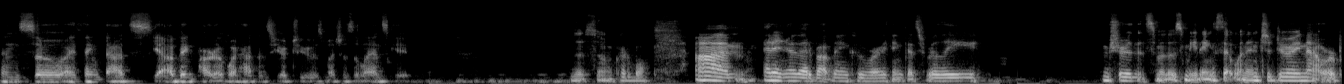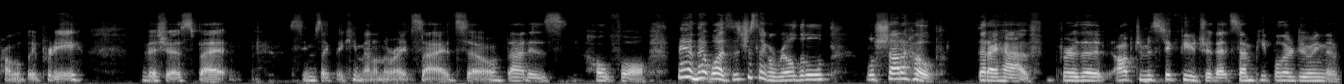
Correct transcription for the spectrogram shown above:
And so I think that's yeah a big part of what happens here too, as much as the landscape. That's so incredible. Um, I didn't know that about Vancouver. I think that's really. I'm sure that some of those meetings that went into doing that were probably pretty vicious, but seems like they came out on the right side. So that is hopeful. Man, that was it's just like a real little little shot of hope that I have for the optimistic future that some people are doing the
